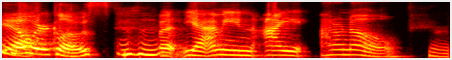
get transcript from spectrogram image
Yeah. Nowhere close. Mhm. But yeah, I mean, I I don't know. Hmm.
